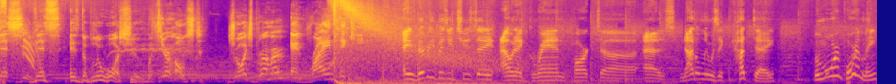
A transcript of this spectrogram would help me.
This this is the Blue Horseshoe with your host George Brummer and Ryan Hickey. A very busy Tuesday out at Grand Park uh, as not only was it cut day, but more importantly,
